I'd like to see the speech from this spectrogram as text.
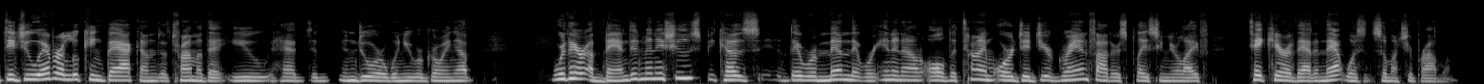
did you ever, looking back on the trauma that you had to endure when you were growing up, were there abandonment issues because there were men that were in and out all the time, or did your grandfather's place in your life take care of that and that wasn't so much a problem?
